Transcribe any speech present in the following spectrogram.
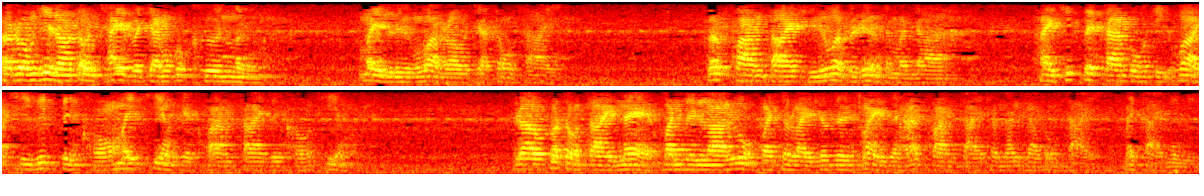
อารมณ์ที่เราต้องใช้ประจำก็คือหนึ่ง ไม่ลืมว่าเราจะต้องตายเพราะความตายถือว่าเป็นเรื่องธรรมดา ให้คิดไปตามปกติว่าชีวิตเป็นของไม่เที่ยงแต่ความตายเป็นของเที่ยง เราก็ต้องตายแน่ วันเวลาล่วงไปเท่าไรเราเดินใกล้ไปหาความตายเท่านั้นเราต้องตาย ไม่ตายไม่มี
